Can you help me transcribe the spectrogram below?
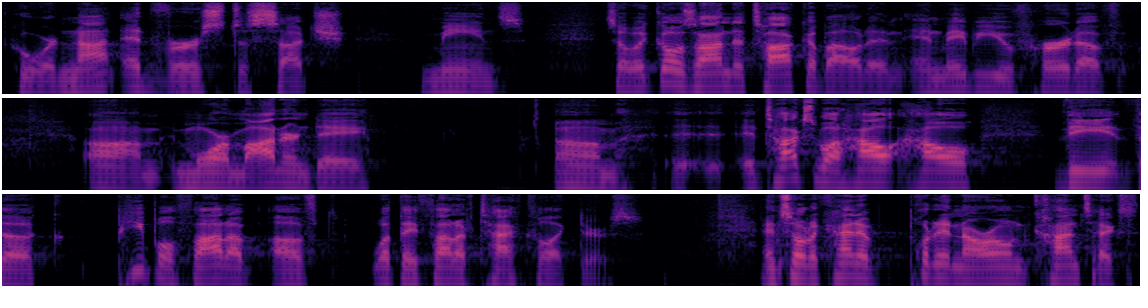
who were not adverse to such means. So it goes on to talk about, and, and maybe you've heard of um, more modern day, um, it, it, talks about how, how the, the people thought of, of what they thought of tax collectors. And so to kind of put it in our own context,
